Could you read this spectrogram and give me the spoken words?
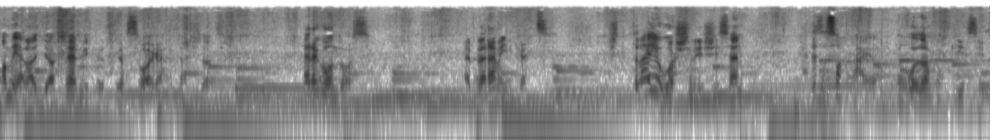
ami eladja a terméket vagy a szolgáltatásodat. Erre gondolsz? Ebben reménykedsz? És talán jogosan is, hiszen hát ez a szakmája, weboldalakat készít.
